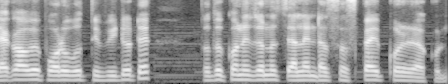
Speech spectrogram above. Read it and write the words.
দেখা হবে পরবর্তী ভিডিওতে ততক্ষণের জন্য চ্যানেলটা সাবস্ক্রাইব করে রাখুন।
